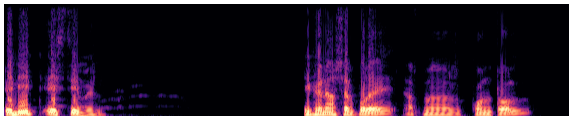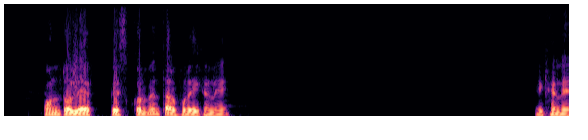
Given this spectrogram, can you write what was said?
এডিট এইচটিএমএল এখানে আসার পরে আপনার কন্ট্রোল কন্ট্রোল এফ প্রেস করবেন, তারপরে এখানে এখানে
